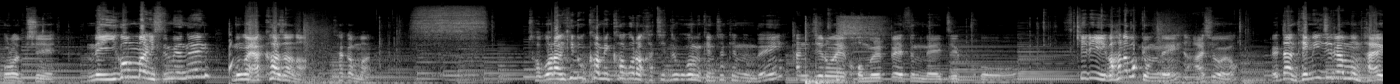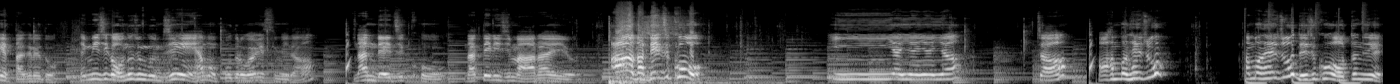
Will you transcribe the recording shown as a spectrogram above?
그렇지. 근데 이것만 있으면은 뭔가 약하잖아. 잠깐만. 저거랑 히노카미 카구라 같이 들고 가면 괜찮겠는데? 한지로의 검을 뺏은 네즈코. 스킬이 이거 하나밖에 없네. 아쉬워요 일단 데미지를 한번 봐야겠다 그래도 데미지가 어느 정도인지 한번 보도록 하겠습니다 난 네즈코 나 때리지 말아요 아 나 네즈코 이야야야야 자 아, 한번 해줘? 한번 해줘? 네즈코가 어떤지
